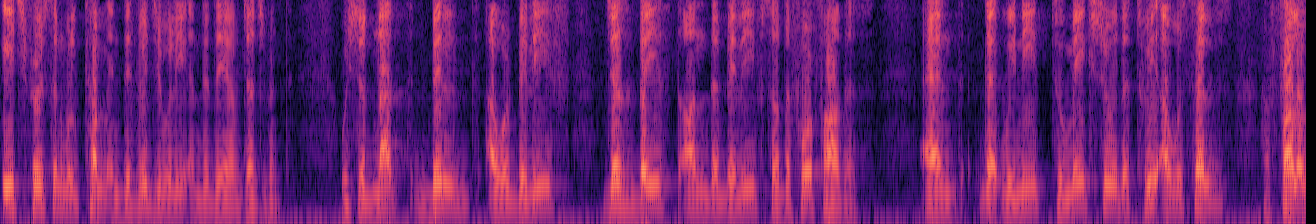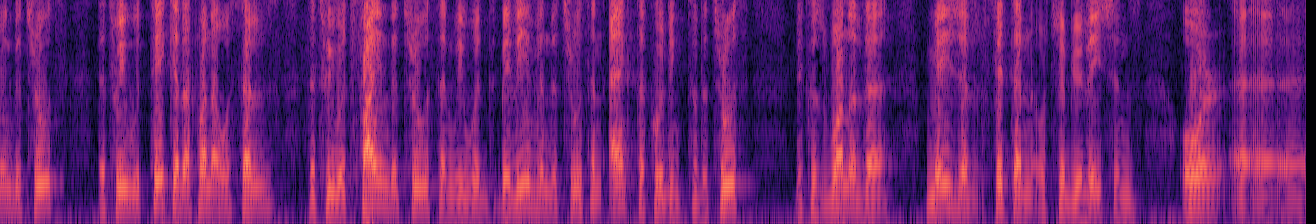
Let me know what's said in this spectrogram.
Each person will come individually in the day of judgment. We should not build our belief just based on the beliefs of the forefathers, and that we need to make sure that we ourselves are following the truth, that we would take it upon ourselves, that we would find the truth and we would believe in the truth and act according to the truth, because one of the major fitan or tribulations or uh,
